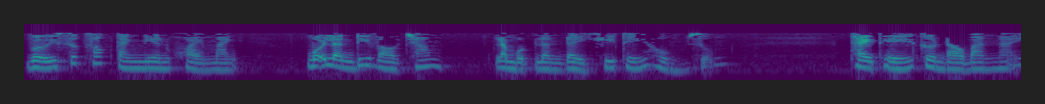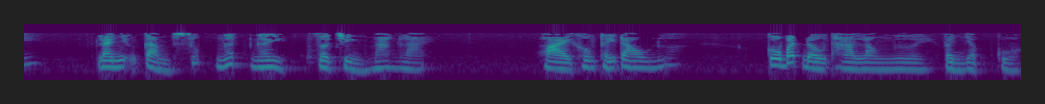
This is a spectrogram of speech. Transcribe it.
Với sức phóc thanh niên khỏe mạnh, mỗi lần đi vào trong là một lần đầy khí thế hùng dũng. Thay thế cơn đau ban nãy là những cảm xúc ngất ngây do Trình mang lại. Hoài không thấy đau nữa. Cô bắt đầu thả lòng người và nhập cuộc.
